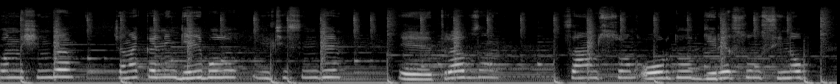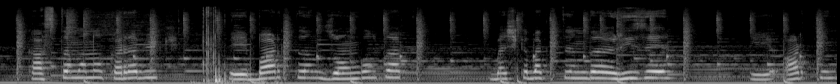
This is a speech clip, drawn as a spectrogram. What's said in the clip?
Onun dışında Çanakkale'nin Gelibolu ilçesinde e, Trabzon, Samsun, Ordu, Giresun, Sinop, Kastamonu, Karabük, e, Bartın, Zonguldak, başka baktığımda Rize, e, Artvin,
